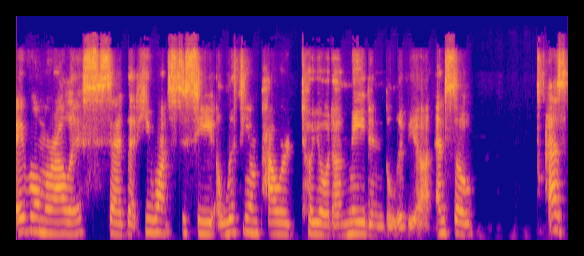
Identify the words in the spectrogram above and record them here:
Evo Morales said that he wants to see a lithium powered Toyota made in Bolivia. And so as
